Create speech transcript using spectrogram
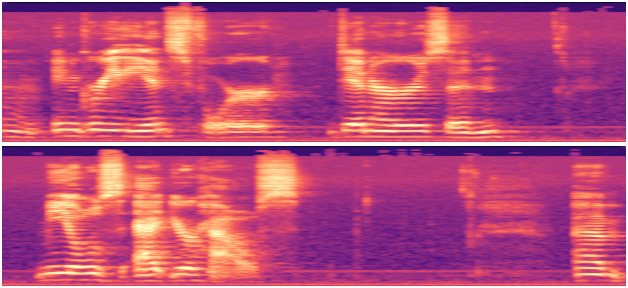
um, ingredients for dinners and meals at your house. Um,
